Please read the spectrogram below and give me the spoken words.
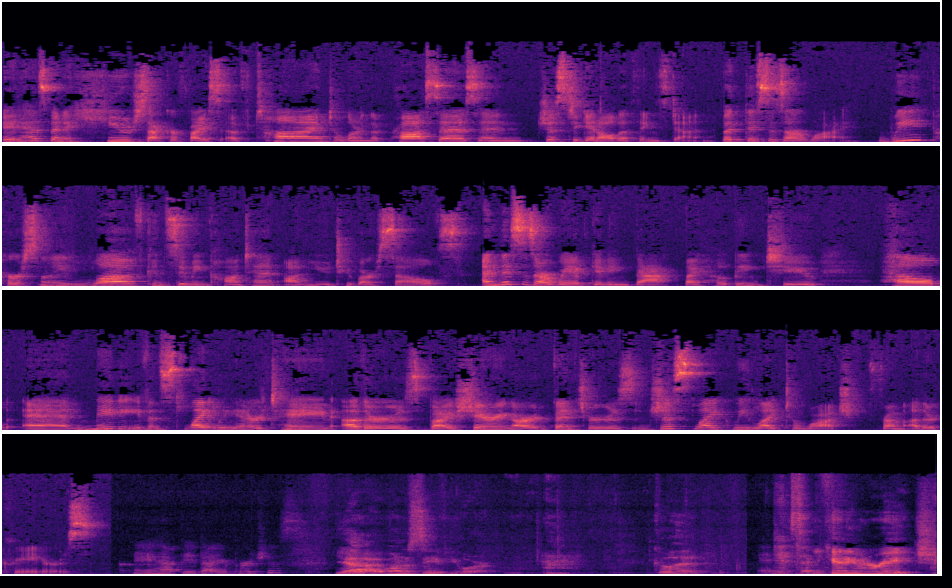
it has been a huge sacrifice of time to learn the process and just to get all the things done. But this is our why. We personally love consuming content on YouTube ourselves, and this is our way of giving back by hoping to help and maybe even slightly entertain others by sharing our adventures just like we like to watch from other creators. Are you happy about your purchase? Yeah, I want to see if you are. Go ahead. You can't even reach.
